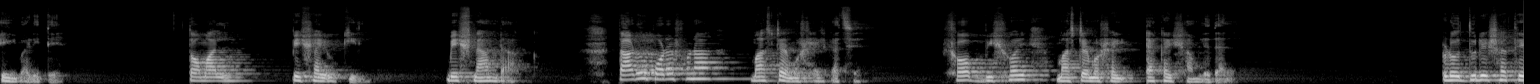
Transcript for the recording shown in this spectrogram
এই বাড়িতে। তমাল, পেশায় উকিল, বেশ নাম ডাক। তারও পড়াশোনা মাস্টারমশাইয়ের কাছে। সব বিষয় মাস্টারমশাই একাই সামলে দেন। রোদ্দুরের সাথে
